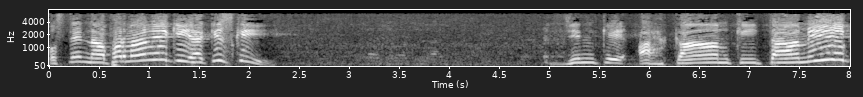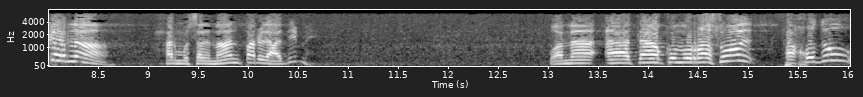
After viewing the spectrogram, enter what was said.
اس نے نافرمانی کی ہے، کس کی؟ جن کے احکام کی تعمیل کرنا ہر مسلمان پر لازم ہے۔ وما آتاكم الرسول فخذوه۔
